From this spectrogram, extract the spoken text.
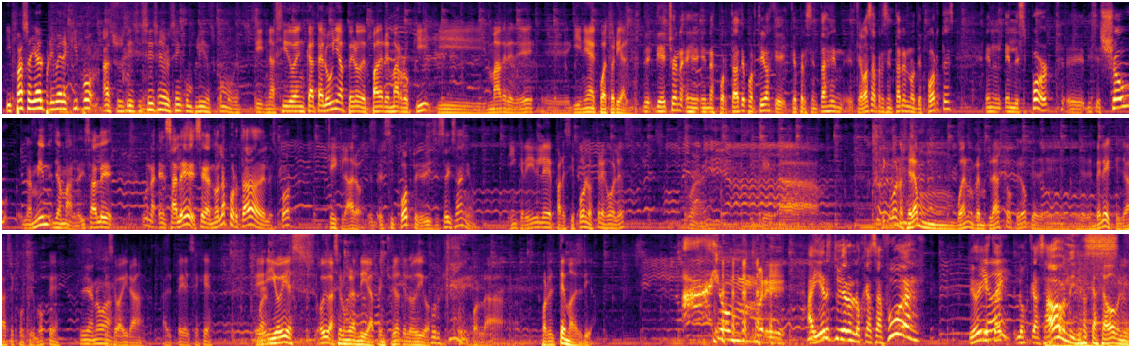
y pasa ya al primer equipo a sus 16 años recién cumplidos. ¿Cómo ves? Sí, nacido en Cataluña, pero de padre marroquí y madre de eh, Guinea Ecuatorial. De, de hecho, en, en- en las portadas deportivas que, que presentas en- que vas a presentar en los deportes, en el Sport eh, dice Show Lamin Yamal y sale una eh, sale, o sea, no la portada del Sport, Sí, claro. el, el cipote de 16 años. Increíble, participó en los tres goles. Bueno, Así que, ah, así que bueno, será un buen reemplazo, creo que de, de Dembélé, que ya se confirmó que, que ya no que va. se va a ir a- al PSG. Eh. Y hoy es hoy va a ser un gran día, Pencho, ya te lo digo. ¿Por qué? Por la por el tema del día. ¡Ay, hombre! Ayer estuvieron los cazafugas y hoy ¿Y están hoy? los cazaovnis. Los cazaovnis.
